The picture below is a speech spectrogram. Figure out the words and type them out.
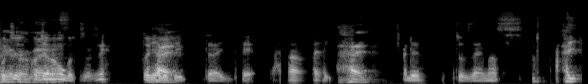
こちらこちらの方こそですね、取り上げていただいて、はい。はい。ありがとうございます。はい。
